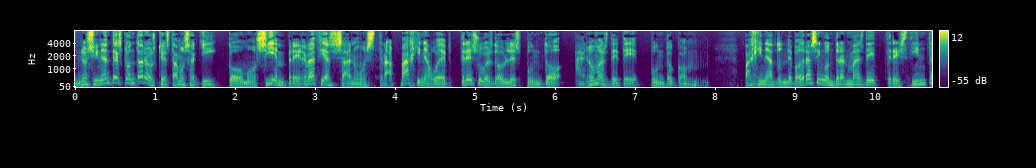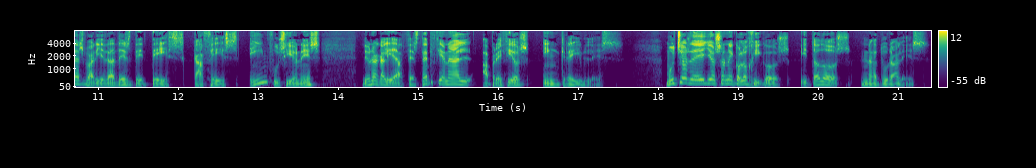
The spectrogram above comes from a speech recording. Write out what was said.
No sin antes contaros que estamos aquí, como siempre, gracias a nuestra página web www.aromasdete.com, página donde podrás encontrar más de 300 variedades de tés, cafés e infusiones de una calidad excepcional a precios increíbles. Muchos de ellos son ecológicos y todos naturales.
